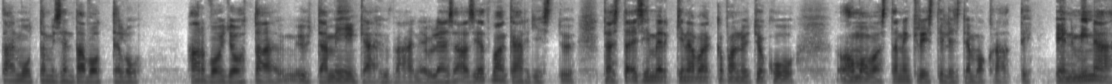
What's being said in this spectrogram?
tai muuttamisen tavoittelu – harvoin johtaa yhtään mihinkään hyvään ja yleensä asiat vaan kärjistyy. Tästä esimerkkinä vaikkapa nyt joku homovastainen kristillisdemokraatti. En minä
